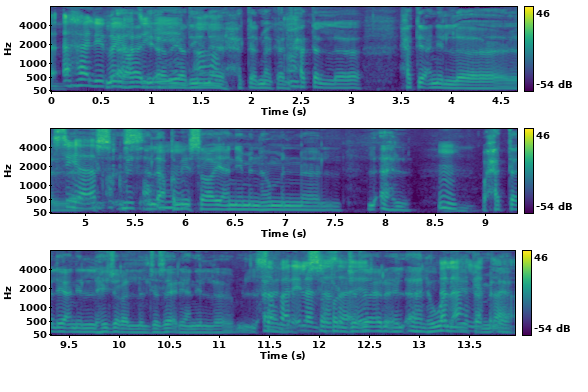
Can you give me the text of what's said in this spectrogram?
اهالي الرياضيين. الرياضيين آه. حتى المكان آه. حتى حتى يعني الأقمصة. يعني منهم من الأهل. مم. وحتى يعني الهجرة للجزائر يعني السفر إلى السفر الجزائر. الأهل هو اللي يعمل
